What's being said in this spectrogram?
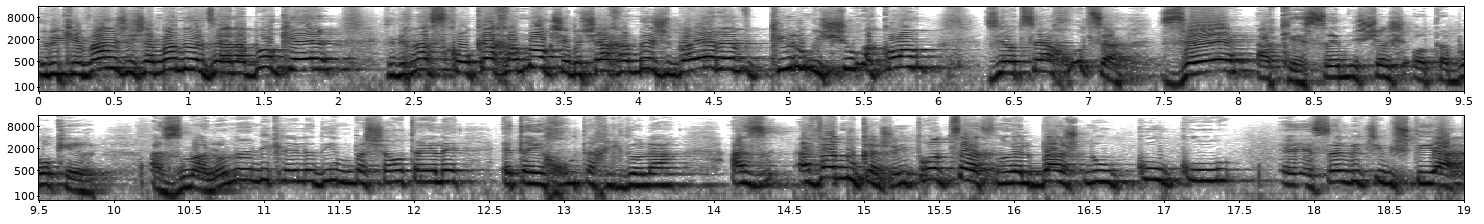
ומכיוון ששמענו את זה על הבוקר, זה נכנס כל כך עמוק שבשעה חמש בערב, כאילו משום מקום, זה יוצא החוצה. זה הקסם של שעות הבוקר. אז מה, לא נעניק לילדים בשעות האלה את האיכות הכי גדולה? אז עבדנו קשה, התרוצצנו, הלבשנו קוקו, אה, סנדוויץ' עם שתייה.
